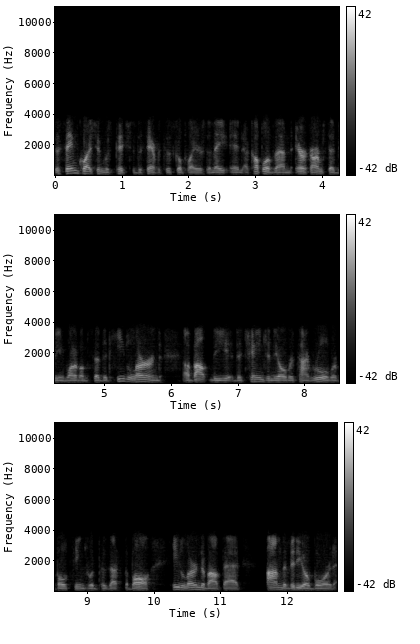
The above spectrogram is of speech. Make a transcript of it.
The same question was pitched to the San Francisco players, and they and a couple of them, Arik Armstead being one of them, said that he learned about the the change in the overtime rule where both teams would possess the ball. He learned about that on the video board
